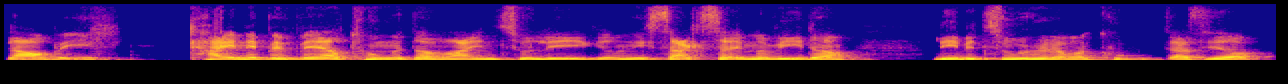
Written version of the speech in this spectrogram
glaube ich, keine Bewertungen da reinzulegen. Und ich sage es ja immer wieder, liebe Zuhörer, guckt, dass ihr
